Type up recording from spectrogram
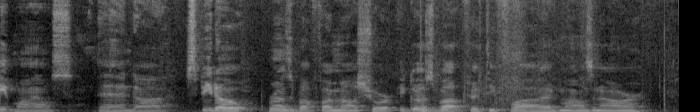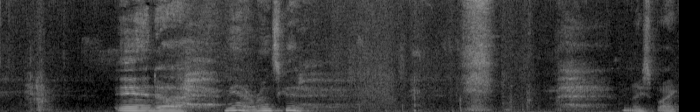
eight miles and uh, speedo runs about five miles short. It goes about 55 miles an hour. And uh, yeah it runs good. Nice bike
